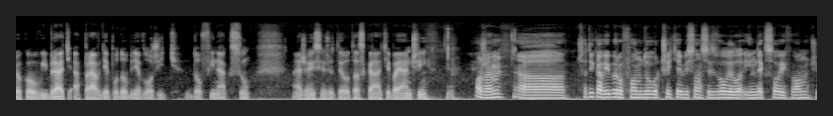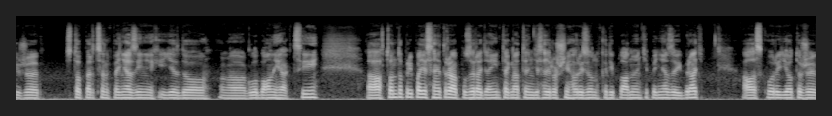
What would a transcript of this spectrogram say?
rokov vybrať a pravdepodobne vložiť do Finaxu? Takže myslím, že to je otázka na teba, Janči. Môžem. Čo týka výberu fondu, určite by som si zvolil indexový fond, čiže 100% peňazí nech ide do globálnych akcií. A v tomto prípade sa netreba pozerať ani tak na ten 10-ročný horizont, kedy plánujete peniaze vybrať, ale skôr ide o to, že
